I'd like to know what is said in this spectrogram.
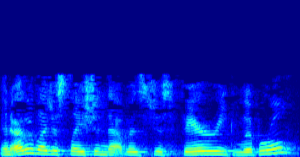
and other legislation that was just very liberal.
